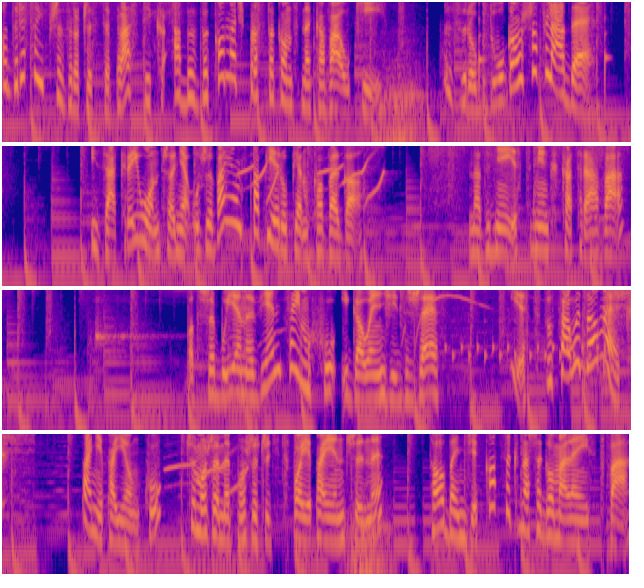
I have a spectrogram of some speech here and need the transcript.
Odrysuj przezroczysty plastik, aby wykonać prostokątne kawałki. Zrób długą szufladę. I zakryj łączenia używając papieru piankowego. Na dnie jest miękka trawa. Potrzebujemy więcej mchu i gałęzi drzew. Jest tu cały domek. Panie pająku, czy możemy pożyczyć twoje pajęczyny? To będzie kocyk naszego maleństwa.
